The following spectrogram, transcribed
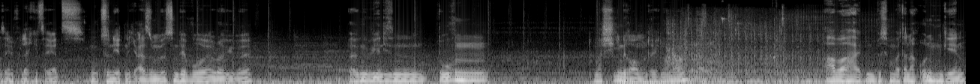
mal sehen, vielleicht geht's ja jetzt. Funktioniert nicht. Also müssen wir wohl oder übel irgendwie in diesen doofen Maschinenraum natürlich nochmal. Aber halt ein bisschen weiter nach unten gehen.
